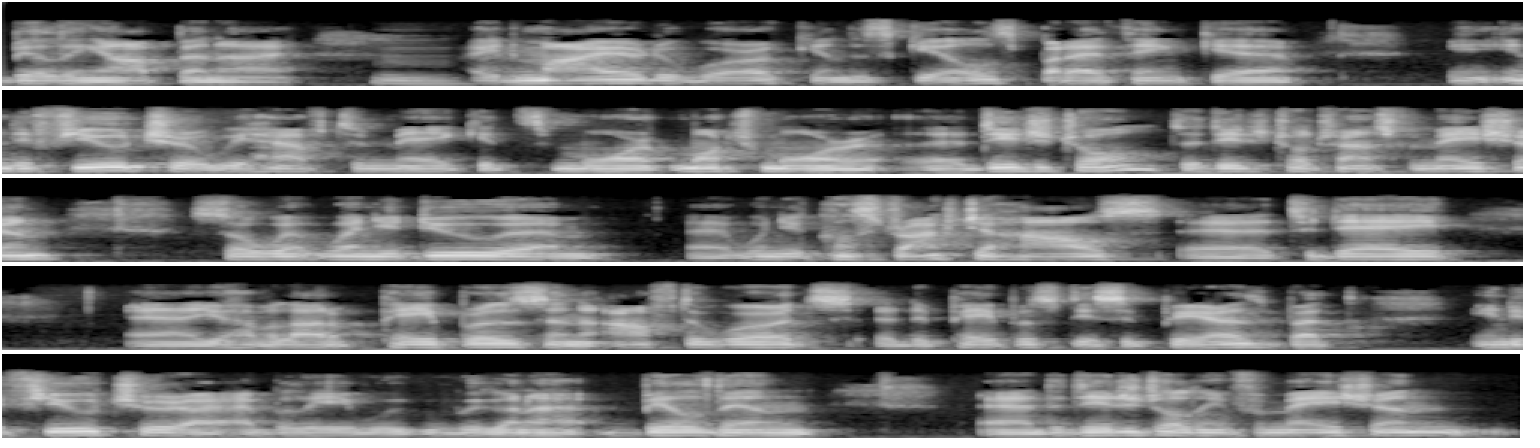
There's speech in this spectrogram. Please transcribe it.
building up, and I, hmm. I, admire the work and the skills. But I think in, the future we have to make it more much more uh, digital the digital transformation so when, when you do um, uh, when you construct your house uh, today uh, you have a lot of papers and afterwards uh, the papers disappears. But in the future i, I believe we, are going to build in uh, the digital information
